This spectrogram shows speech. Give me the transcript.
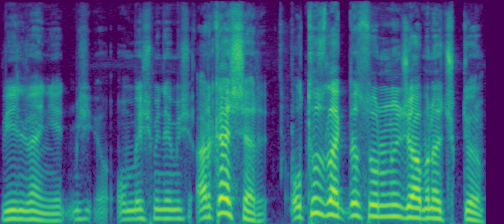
Wilven 70 15 mi demiş. Arkadaşlar 30 like'da sorunun cevabını açıklıyorum.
